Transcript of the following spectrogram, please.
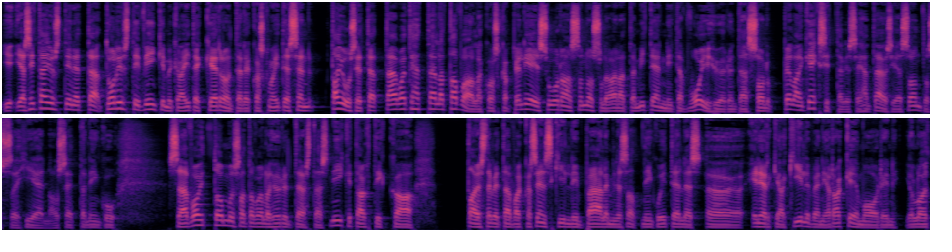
ja, ja, sitä justiin, että tuo oli justiin vinkki, mikä itse kerroin teille, koska mä itse sen tajusin, että tämä voi tehdä tällä tavalla, koska peli ei suoraan sano sulle aina, että miten niitä voi hyödyntää. Se on pelaan keksittävissä ihan täysin, ja se on tuossa hienous, että niinku, sä voit tuommoisella tavalla hyödyntää sitä sneak-taktiikkaa, tai sitä vetää vaikka sen skillin päälle, millä saat niinku itsellesi energiakilven ja rakemoodin, jolloin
